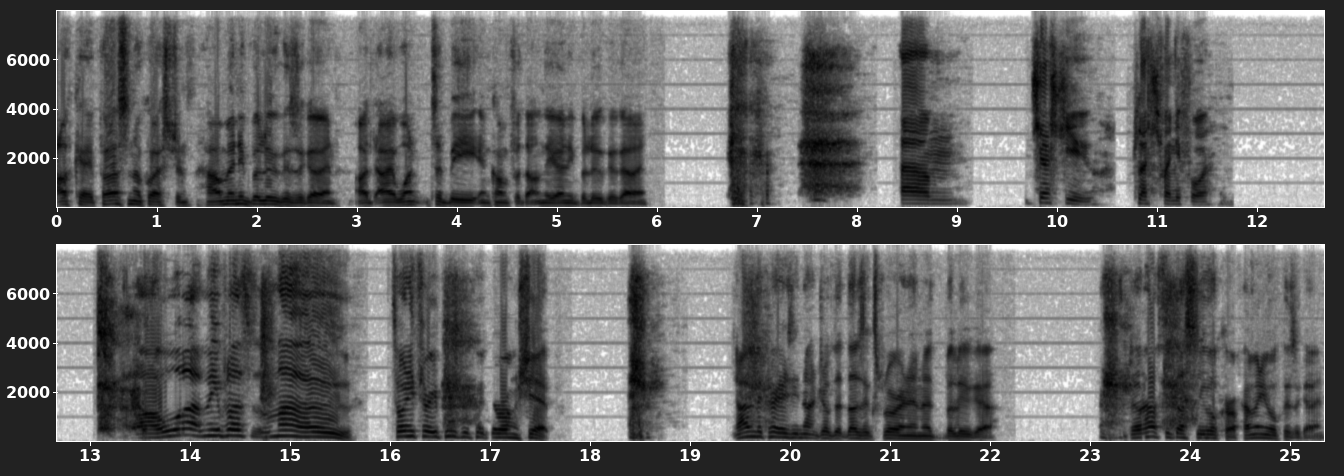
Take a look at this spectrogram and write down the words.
Okay, personal question: How many belugas are going? I, I want to be in comfort that I'm the only beluga going. Um, just you, plus 24. Oh, what? Me plus no. Twenty-three people picked the wrong ship. I'm the crazy nut job that does exploring in a beluga. Do I have to dust the orca off? How many orcas are going?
